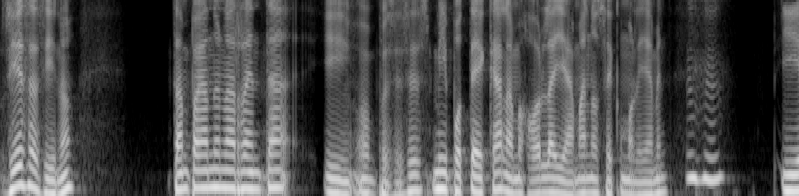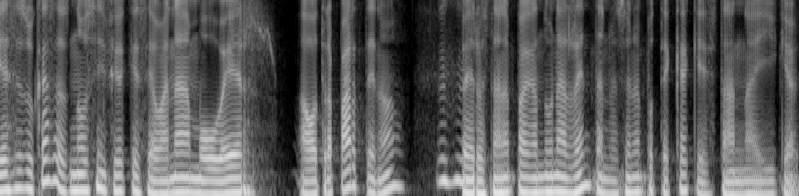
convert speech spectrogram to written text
si es así, ¿no? Están pagando una renta y oh, pues esa es mi hipoteca, a lo mejor la llaman, no sé cómo le llamen, y esa es su casa. No significa que se van a mover a otra parte, ¿no? Pero están pagando una renta, no es una hipoteca que están ahí que,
